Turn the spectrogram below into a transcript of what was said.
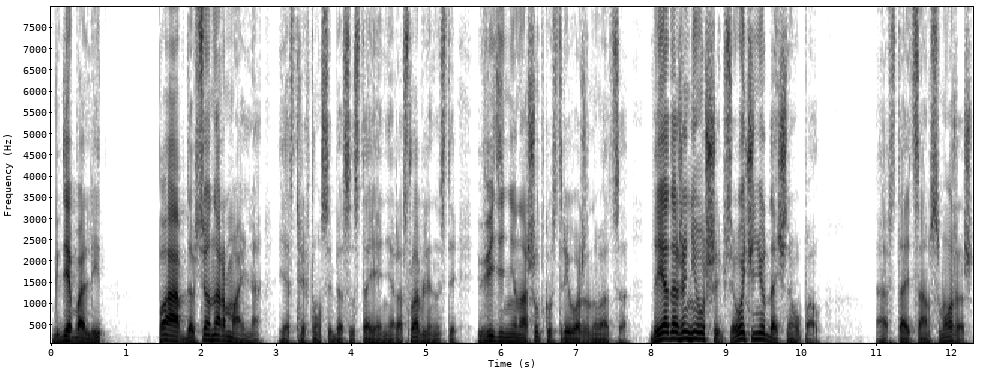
«Где болит?» «Пап, да все нормально!» Я стряхнул себя состояние расслабленности в виде не на шутку встревоженного отца. «Да я даже не ушибся, очень удачно упал». «А встать сам сможешь?»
